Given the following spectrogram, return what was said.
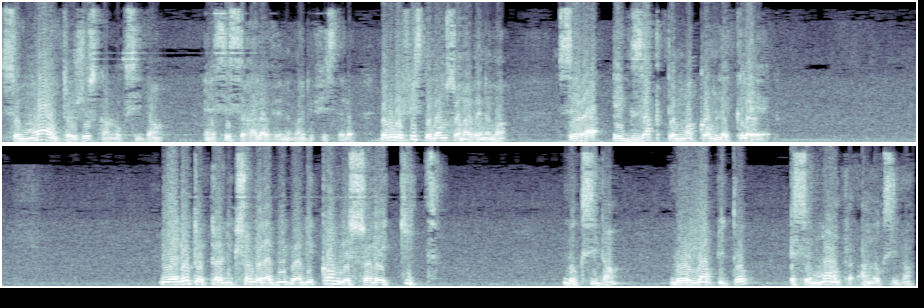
se monte jusqu'en Occident, ainsi sera l'avènement du Fils de l'homme. Donc le Fils de l'homme, son avènement, sera exactement comme l'éclair. Mais il y a d'autres traductions de la Bible, on dit comme le soleil quitte l'Occident, l'Orient plutôt, et se montre en Occident,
